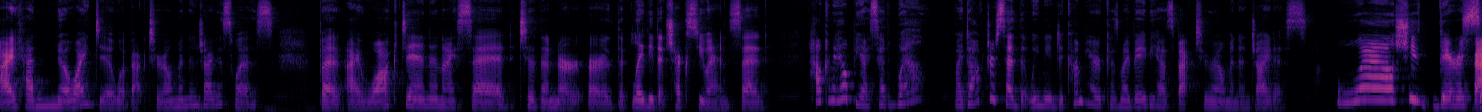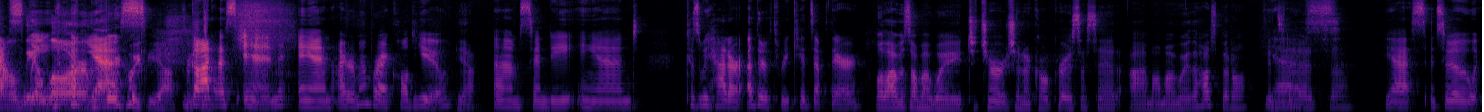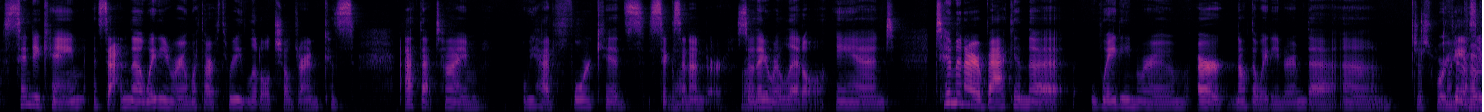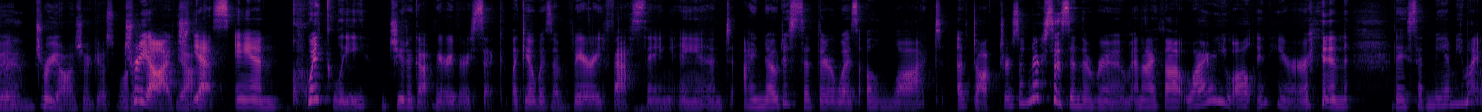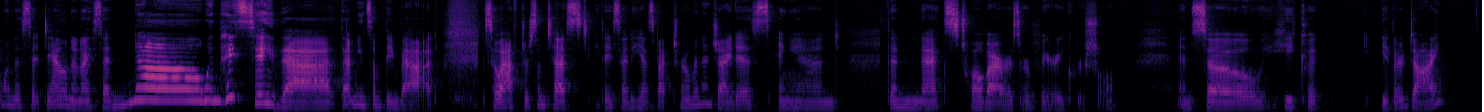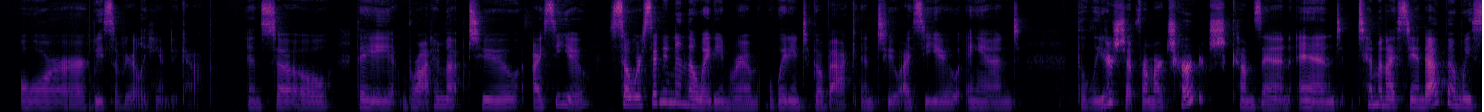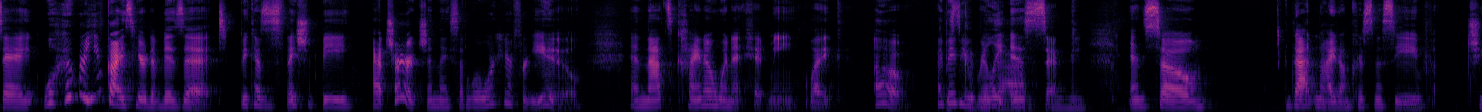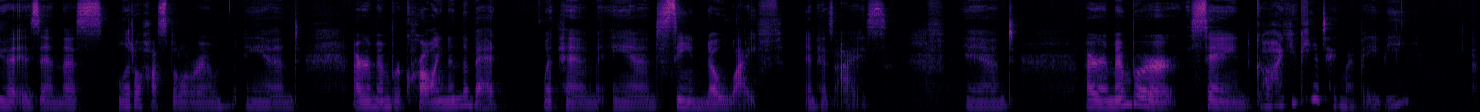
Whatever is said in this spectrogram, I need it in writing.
I had no idea what bacterial meningitis was. But I walked in and I said to the nurse or the lady that checks you in, said, How can I help you? I said, Well, my doctor said that we need to come here because my baby has bacterial meningitis. Well, she very fast. Sound the alarm. Yes, Very quick, yeah. got sure. us in, and I remember I called you, Yeah. um, Cindy, and because we had our other three kids up there. Well, I was on my way to church and I called Chris. I said, I'm on my way to the hospital instead. Yes. So Yes, and so Cindy came and sat in the waiting room with our three little children because at that time we had four kids, six Yeah, and under, so right. they were little, and Tim and I are back in the waiting room, or not the waiting room, the um, just where you come in, room. triage, I guess. What is- triage yeah. yes. And quickly judah got very very sick. Like it was a very fast thing. And i noticed that there was a lot of doctors and nurses in the room. And i thought why are you all in here? And they said ma'am you might want to sit down. And i said no when they say that that means something bad. So after some tests they said he has bacterial meningitis. And the next 12 hours are very crucial and so he could either die or be severely handicapped. And so they brought him up to ICU. So we're sitting in the waiting room, waiting to go back into ICU, and the leadership from our church comes in. And Tim and I stand up and we say, Well, who are you guys here to visit? Because they should be at church. And they said, Well, we're here for you. And that's kind of when it hit me like, oh, my baby really is sick. Mhm. And so that night on Christmas Eve, Judah is in this little hospital room. And I remember crawling in the bed with him and seeing no life in his eyes. And I remember saying, God, you can't take my baby.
